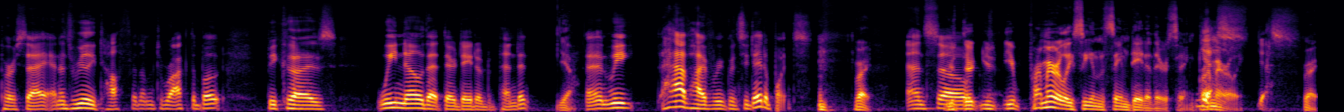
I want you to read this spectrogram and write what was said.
per se, and it's really tough for them to rock the boat because we know that they're data dependent Yeah. and we have high frequency data points. Right. And so they're- you're, you're primarily seeing the same data they're seeing. Primarily. Yes. yes. Right.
